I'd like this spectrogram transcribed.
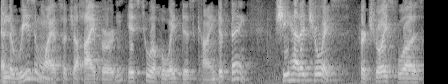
and the reason why it's such a high burden is to avoid this kind of thing. She had a choice. Her choice was,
